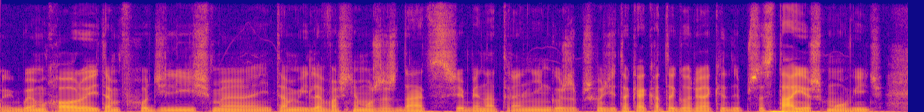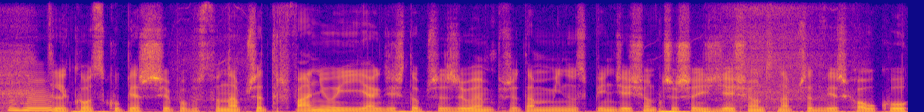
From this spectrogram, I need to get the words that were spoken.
jak byłem chory i tam wchodziliśmy i tam ile właśnie możesz dać z siebie na treningu, że przychodzi taka kategoria, kiedy przestajesz mówić, Mhm. tylko skupiasz się po prostu na przetrwaniu i ja gdzieś to przeżyłem przy tam minus 50 czy 60 na przedwierzchołku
